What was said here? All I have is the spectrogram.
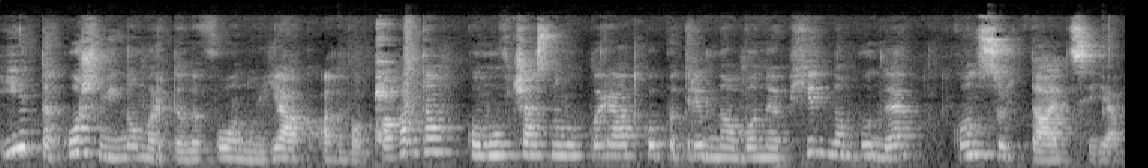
і також мій номер телефону як адвоката, кому в частному порядку потрібно або необхідно буде консультація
